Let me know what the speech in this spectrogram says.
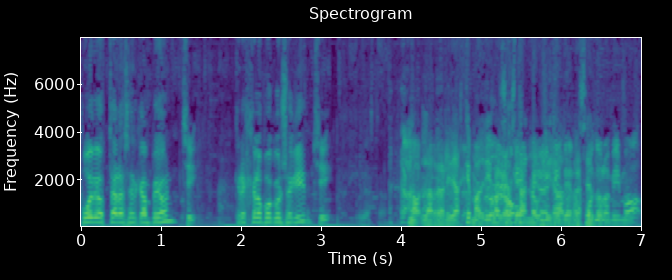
puede optar a ser campeón? Sí. ¿Crees que lo puede conseguir? Sí. Pues ya está. No, la realidad es que Madrid y Barça están obligados a hacerlo. lo mismo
